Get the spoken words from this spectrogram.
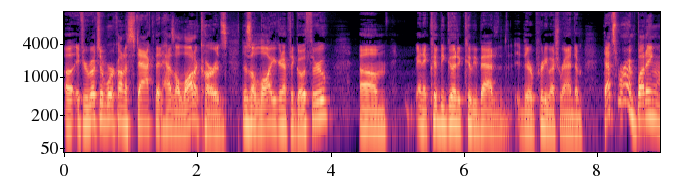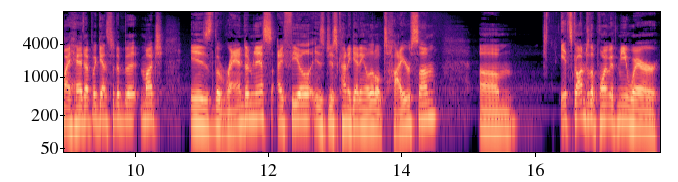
uh, if you're about to work on a stack that has a lot of cards, there's a lot you're gonna have to go through. Um, and it could be good, it could be bad. They're pretty much random. That's where I'm butting my head up against it a bit much. Is the randomness I feel is just kind of getting a little tiresome. Um, it's gotten to the point with me where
